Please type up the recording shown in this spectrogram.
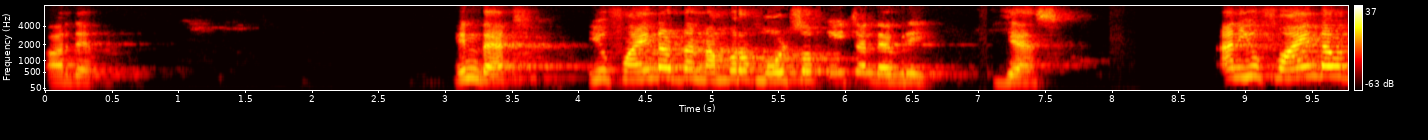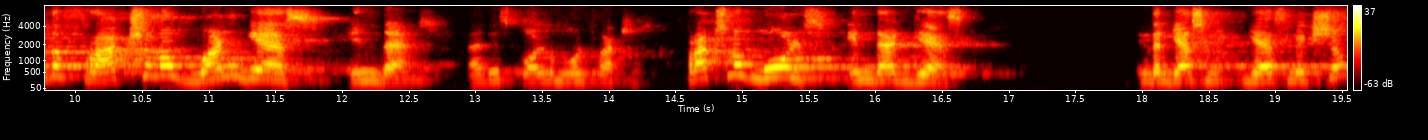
are there. In that, you find out the number of moles of each and every gas. And you find out the fraction of one gas in that. That is called mole fraction. Fraction of moles in that gas. In the gas, gas mixture.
